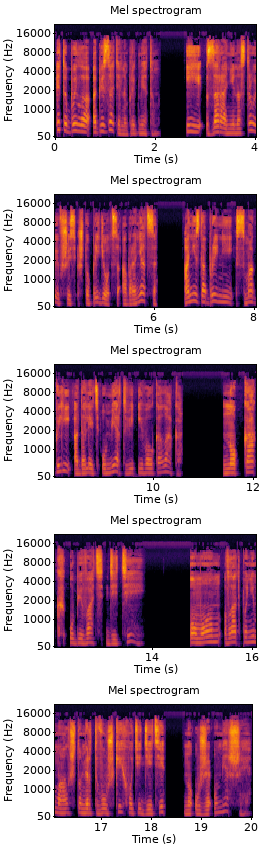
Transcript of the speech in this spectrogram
Это было обязательным предметом. И, заранее настроившись, что придется обороняться, они с Добрыней смогли одолеть у мертви и волколака. Но как убивать детей? Умом Влад понимал, что мертвушки, хоть и дети, но уже умершие.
